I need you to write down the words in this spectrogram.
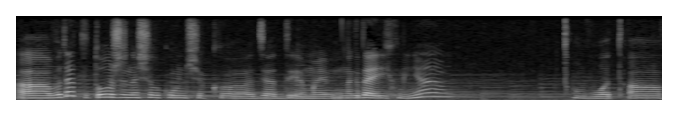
А вот это тоже на щелкунчик э, диадемой. Иногда я их меняю. Вот. А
